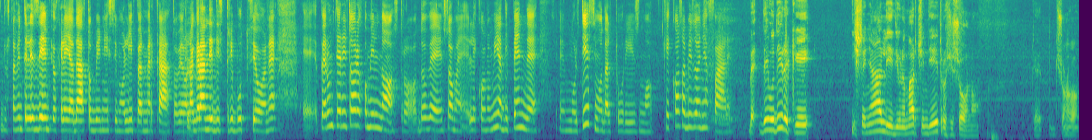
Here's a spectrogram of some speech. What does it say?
giustamente l'esempio che lei ha dato benissimo, l'ipermercato, certo. la grande distribuzione, eh, per un territorio come il nostro, dove l'economia dipende eh, moltissimo dal turismo. Che cosa bisogna fare? Beh, devo dire che i segnali di una marcia indietro ci sono. Cioè, ci sono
